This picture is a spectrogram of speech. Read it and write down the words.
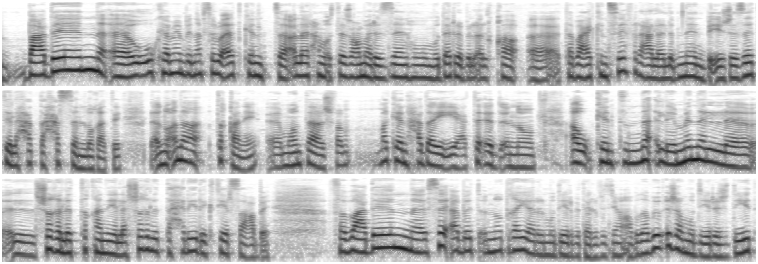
بعدين آه، وكمان بنفس الوقت كنت الله يرحمه أستاذ عمر الزين هو مدرب الإلقاء آه، تبعي كنت سافر على لبنان بإجازاتي لحتى أحسن لغتي. لأنه أنا تقني آه، مونتاج فما كان حدا يعتقد إنه أو كانت النقلة من ال- الشغل التقني للشغل التحريري كتير صعبة. فبعدين ثاقبت إنه تغير المدير بتلفزيون أبو ظبي وإجا مدير جديد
